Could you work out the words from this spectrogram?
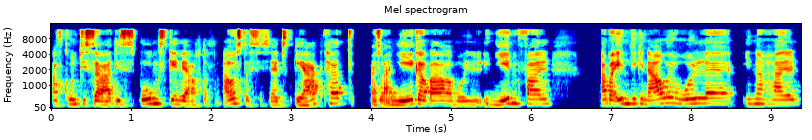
Aufgrund dieser, dieses Bogens gehen wir auch davon aus, dass sie selbst gejagt hat. Also ein Jäger war er wohl in jedem Fall. Aber eben die genaue Rolle innerhalb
